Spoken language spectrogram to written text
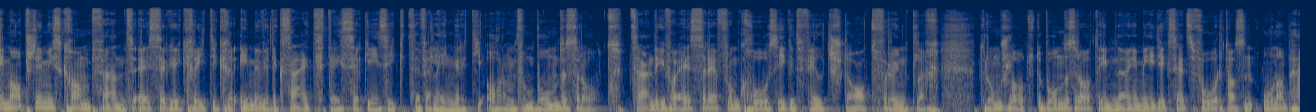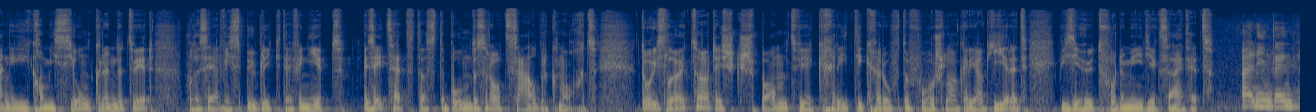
Im Abstimmungskampf haben SRG-Kritiker immer wieder gesagt, die SRG sei der verlängerte Arm vom Bundesrat. Die Sendungen von SRF und Co. seien viel zu staatfreundlich. Darum schlägt der Bundesrat im neuen Mediengesetz vor, dass eine unabhängige Kommission gegründet wird, die den Service Public definiert. Bis jetzt hat das der Bundesrat selber gemacht. Doris Leuthardt ist gespannt, wie Kritiker auf den Vorschlag reagieren, wie sie heute vor den Medien gesagt hat. Weil in den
